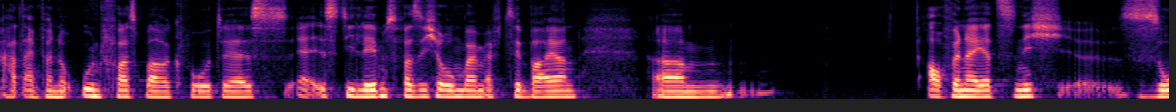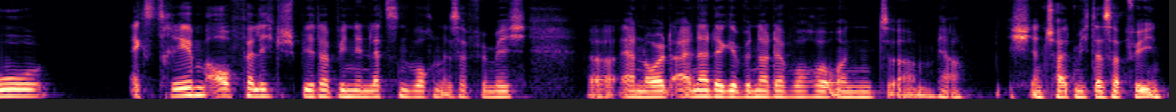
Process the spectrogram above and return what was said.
hat einfach eine unfassbare Quote. Er ist, er ist die Lebensversicherung beim FC Bayern. Ähm, auch wenn er jetzt nicht äh, so extrem auffällig gespielt hat wie in den letzten Wochen, ist er für mich äh, erneut einer der Gewinner der Woche und ähm, ja, ich entscheide mich deshalb für ihn.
